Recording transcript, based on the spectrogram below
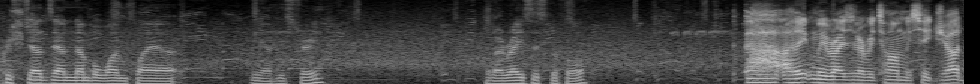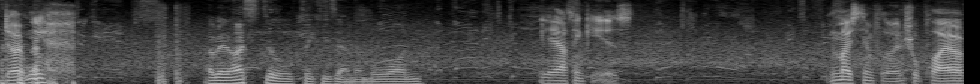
Chris Judd's our number one player in our history? Have I raised this before? To Carlton Uh, I think we raise it every time we see Judd, don't we? I mean, I still think he's our number one. yeah, I think he is. Most influential player.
